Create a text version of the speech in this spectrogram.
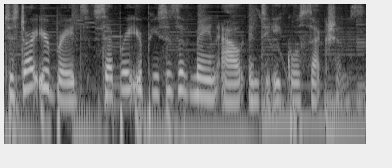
To start your braids, separate your pieces of mane out into equal sections.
